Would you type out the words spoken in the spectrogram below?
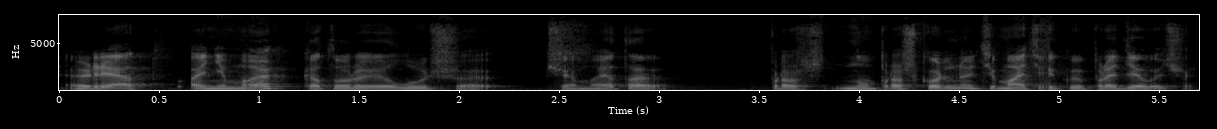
ряд аниме, которые лучше, чем это, про, ну, про школьную тематику и про девочек.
